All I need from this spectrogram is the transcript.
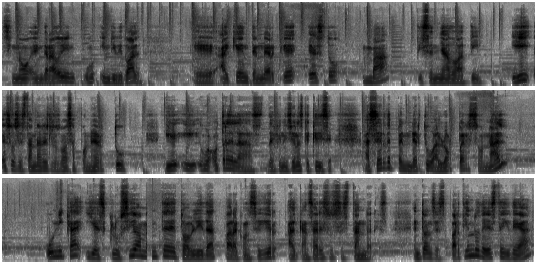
sino en grado individual. Eh, hay que entender que esto va diseñado a ti y esos estándares los vas a poner tú. Y, otra de las definiciones que aquí dice, hacer depender tu valor personal única y exclusivamente de tu habilidad para conseguir alcanzar esos estándares. Entonces, partiendo de esta idea,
